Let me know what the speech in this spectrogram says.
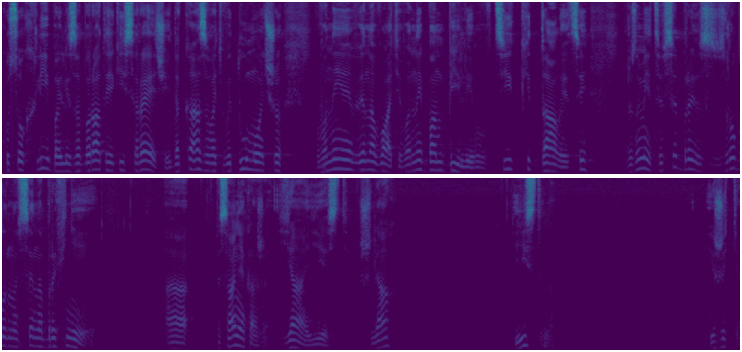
кусок хліба або забирати якісь речі і доказувати, видумувати, що вони винуваті, вони бомбілі, ці кидали, ці. Розумієте, це все зроблено все на брехні. А Писання каже, я єсть шлях, істина і життя.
